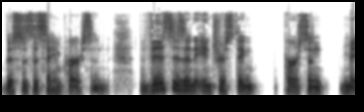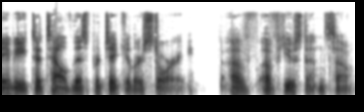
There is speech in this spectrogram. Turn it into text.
this is the same person. This is an interesting person maybe to tell this particular story of of Houston. So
